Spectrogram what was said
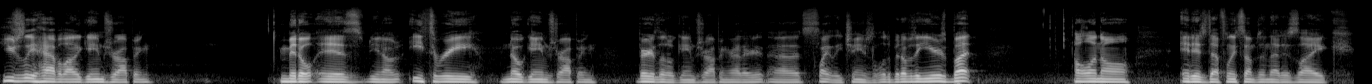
usually have a lot of games dropping. Middle is, you know, E3, no games dropping, very little games dropping, rather. Uh, it's slightly changed a little bit over the years, but all in all, it is definitely something that is like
